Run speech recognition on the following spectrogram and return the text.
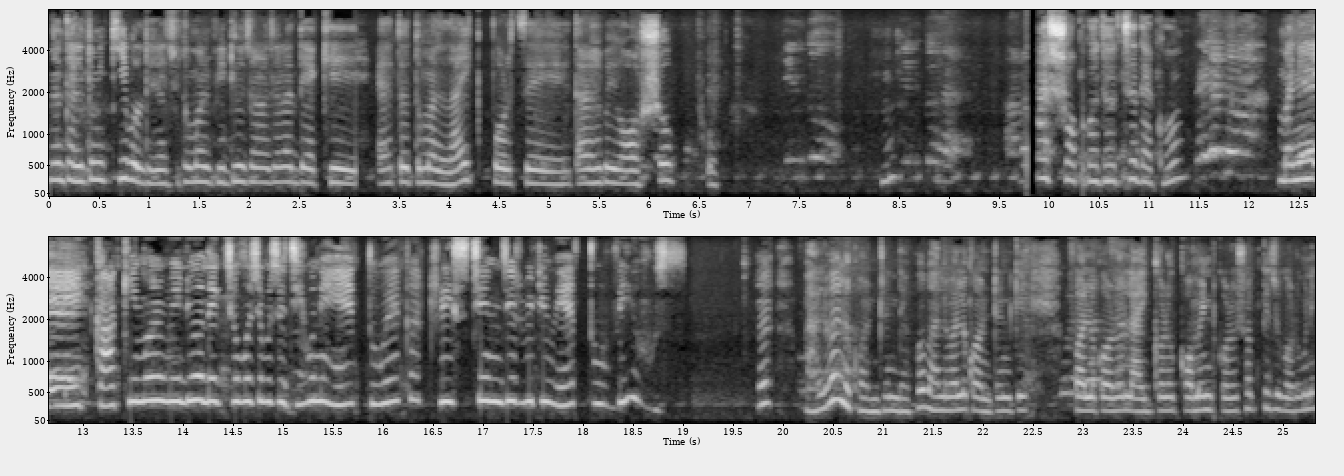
না তাহলে তুমি কি বলতে চাইছো? তোমার ভিডিও যারা যারা দেখে এত তোমার লাইক পড়ছে তারা সবাই অসভ্য। হুম? আর সব কথা হচ্ছে দেখো মানে এই কাকিমার ভিডিও দেখছ বসে বসে জীবনে এত একা ড্রেস চেঞ্জের ভিডিও এত ভিউজ হ্যাঁ ভালো ভালো কন্টেন্ট দেখো, ভালো ভালো কন্টেন্টকে ফলো করো লাইক করো কমেন্ট করো সব কিছু করো। মানে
